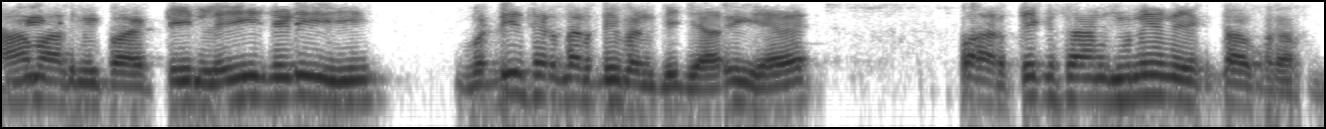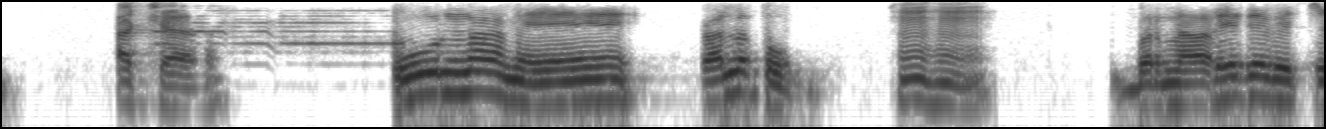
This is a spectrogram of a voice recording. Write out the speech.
ਆਮ। ਆਦਮੀ ਪਾਰਟੀ ਲਈ ਜਿਹੜੀ ਵੱਡੀ ਸਿਰਦਰਦੀ ਬਣਦੀ ਜਾ ਰਹੀ ਹੈ। ਭਾਰਤੀ ਕਿਸਾਨ ਯੂਨੀਅਨ ਏਕਤਾ ਫੋਰਮ ਅੱਛਾ। ਉਹਨਾਂ ਨੇ ਕੱਲ ਤੋਂ ਹੂੰ ਹੂੰ। ਬਰਨਾਲੇ ਦੇ ਵਿੱਚ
